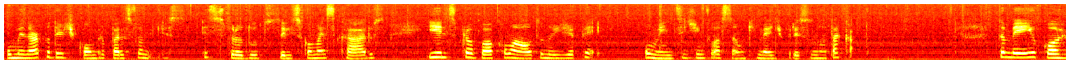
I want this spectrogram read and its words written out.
o menor poder de compra para as famílias. Esses produtos eles ficam mais caros e eles provocam a alta no IGPM, um índice de inflação que mede preços no atacado. Também ocorre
